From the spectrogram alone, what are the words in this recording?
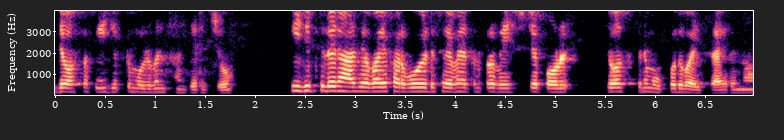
ജോസഫ് ഈജിപ്ത് മുഴുവൻ സഞ്ചരിച്ചു. ഈജിപ്തിലെ രാജാവായ ഫറവോയുടെ സേവനത്തിൽ പ്രവേശിച്ചപ്പോൾ ജോസഫിന് മുപ്പത് വയസ്സായിരുന്നു.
